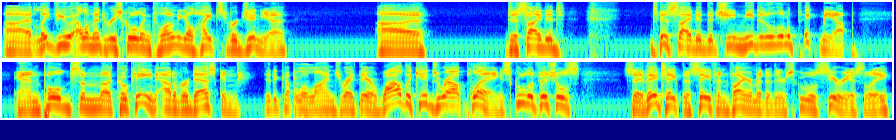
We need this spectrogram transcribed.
uh, at Lakeview Elementary School in Colonial Heights, Virginia, uh, decided decided that she needed a little pick me up and pulled some uh, cocaine out of her desk and did a couple of lines right there. While the kids were out playing, school officials say they take the safe environment of their school seriously.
